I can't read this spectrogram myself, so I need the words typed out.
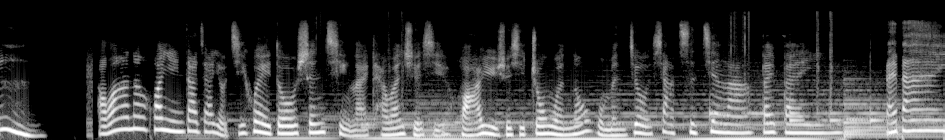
嗯。好啊，那欢迎大家有机会都申请来台湾学习华语、学习中文哦。我们就下次见啦，拜拜，拜拜。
